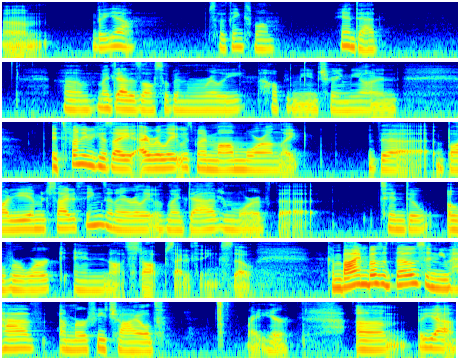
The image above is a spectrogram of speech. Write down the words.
Um, but yeah, so thanks, mom and dad. Um, my dad has also been really helping me and cheering me on. And it's funny because I, I relate with my mom more on like the body image side of things, and I relate with my dad on more of the tend to overwork and not stop side of things. So combine both of those, and you have a Murphy child right here. Um, but yeah,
